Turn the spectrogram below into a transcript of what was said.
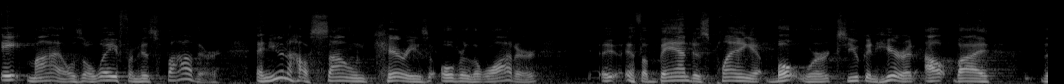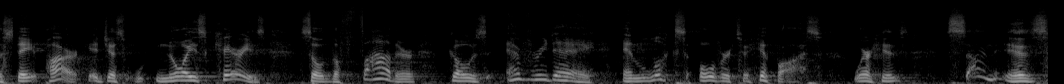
eight miles away from his father. And you know how sound carries over the water. If a band is playing at Boatworks, you can hear it out by the state park. It just noise carries. So the father goes every day and looks over to Hippos, where his son is,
